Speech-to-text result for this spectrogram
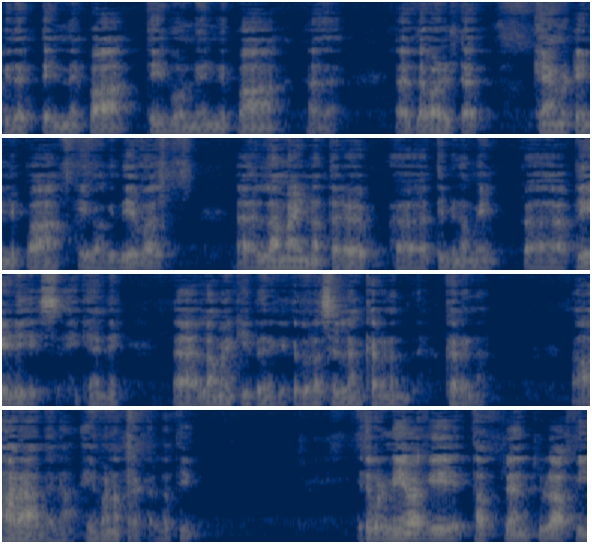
ගෙදරට එන්න එපා, තේ බොන්න එන්න එපා, දවල්ට කෑමට එන්න එපා, ඒ වගේ දේවල්. ළමයින් අතර තිබෙන මේ ප්ලේ ඩේස්, ඒ කියන්නේ ළමයි කීප දෙනෙක් එකතුලා සෙල්ලම් කරන කරන ආරාධනා ඒව නතර කරලා තියෙනවා. එතකොට මේ වගේ තත්ත්වයන් තුළ අපි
